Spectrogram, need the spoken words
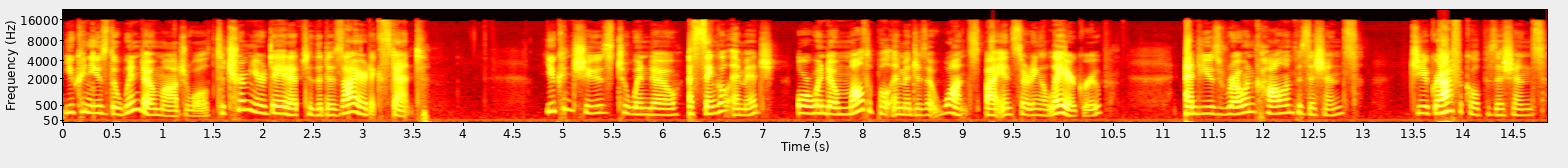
you can use the Window module to trim your data to the desired extent. You can choose to window a single image or window multiple images at once by inserting a layer group, and use row and column positions, geographical positions,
